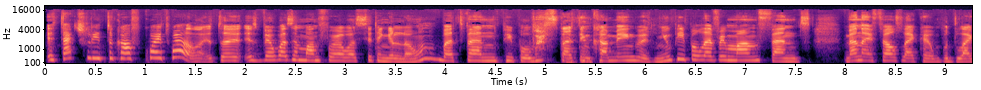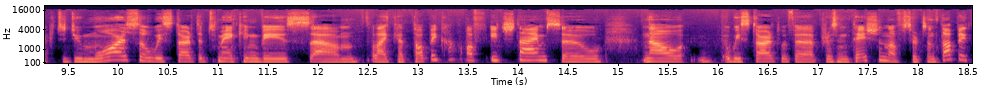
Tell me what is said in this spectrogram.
it actually took off quite well. It, uh, it, there was a month where I was sitting alone, but then people were starting coming with new people every month, and then I felt like I would like to do more. So we started making this um, like a topic of each time. So now we start with a presentation of certain topic.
